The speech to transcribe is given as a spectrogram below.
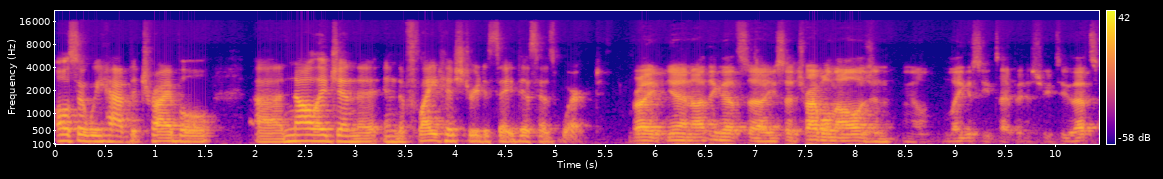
also we have the tribal uh, knowledge and the in the flight history to say this has worked Right. Yeah. No, I think that's uh, you said tribal knowledge and you know legacy type of history too. That's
